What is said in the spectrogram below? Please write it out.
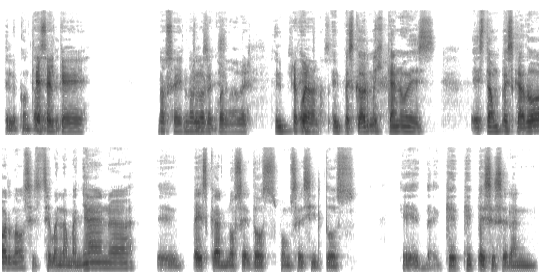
Te lo he contado. Es el que no sé, no lo recuerdo. A ver, el, recuérdanos. El, pescador mexicano es, está un pescador, ¿no? Se, va en la mañana, eh, pesca, no sé, dos, vamos a decir dos. ¿Qué, qué, peces serán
